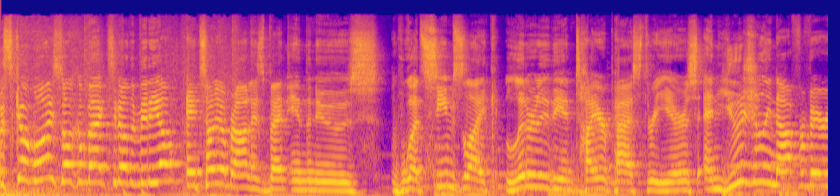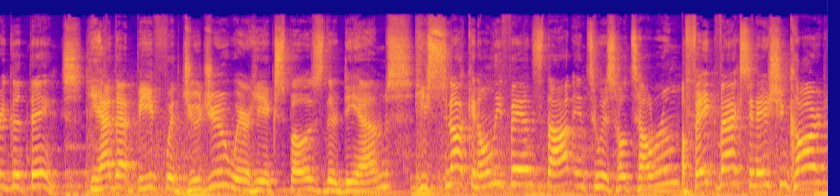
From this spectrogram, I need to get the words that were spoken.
What's good, boys? Welcome back to another video. Antonio Brown has been in the news what seems like literally the entire past three years, and usually not for very good things. He had that beef with Juju where he exposed their DMs. He snuck an OnlyFans thought into his hotel room, a fake vaccination card,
